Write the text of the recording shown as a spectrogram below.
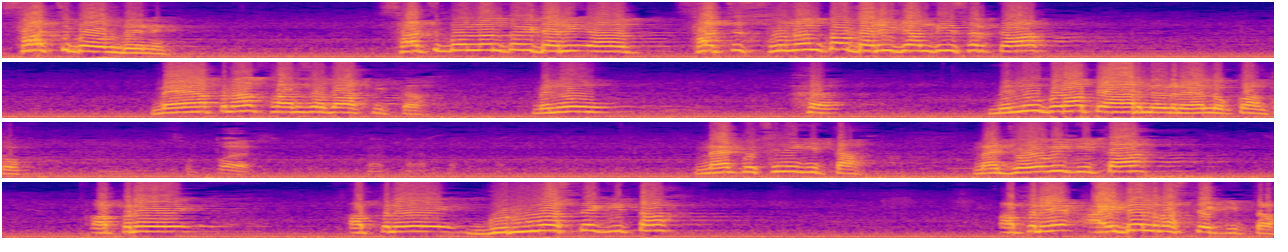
ਸੱਚ ਬੋਲਦੇ ਨੇ। ਸੱਚ ਬੋਲਣ ਤੋਂ ਹੀ ਡਰੀ ਸੱਚ ਸੁਣਨ ਤੋਂ ਡਰੀ ਜਾਂਦੀ ਸਰਕਾਰ। ਮੈਂ ਆਪਣਾ ਫਰਜ਼ ਅਦਾ ਕੀਤਾ। ਮੈਨੂੰ ਮੈਨੂੰ ਬੜਾ ਪਿਆਰ ਮਿਲ ਰਿਹਾ ਲੋਕਾਂ ਤੋਂ। ਸੁਪਰ ਮੈਂ ਕੁਝ ਨਹੀਂ ਕੀਤਾ। ਮੈਂ ਜੋ ਵੀ ਕੀਤਾ ਆਪਣੇ ਆਪਣੇ ਗੁਰੂ ਵਾਸਤੇ ਕੀਤਾ ਆਪਣੇ ਆਈਡਲ ਵਾਸਤੇ ਕੀਤਾ।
